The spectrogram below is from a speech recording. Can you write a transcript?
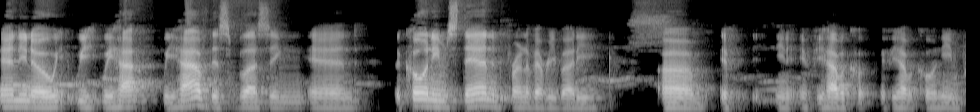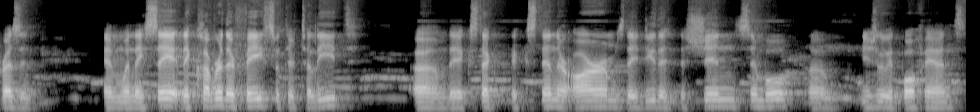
And you know, we, we, we have we have this blessing, and the Kohanim stand in front of everybody. Um, if you know, if you have a if you have a Kohanim present, and when they say it, they cover their face with their talit. Um, they extend, extend their arms. They do the, the shin symbol, um, usually with both hands.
